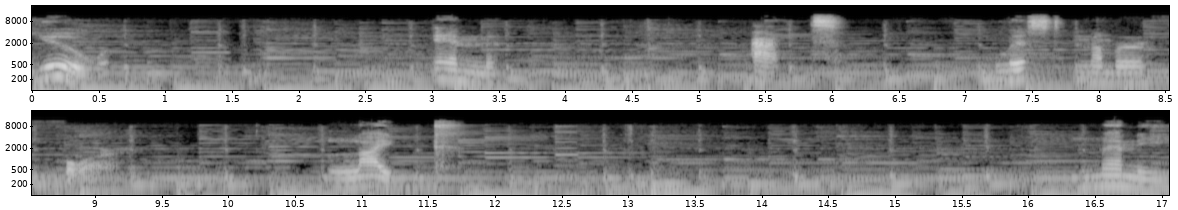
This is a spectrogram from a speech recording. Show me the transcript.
you in at list number 4 like many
